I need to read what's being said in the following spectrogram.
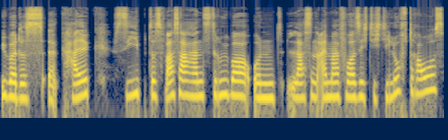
über das äh, Kalksieb des Wasserhahns drüber und lassen einmal vorsichtig die Luft raus.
